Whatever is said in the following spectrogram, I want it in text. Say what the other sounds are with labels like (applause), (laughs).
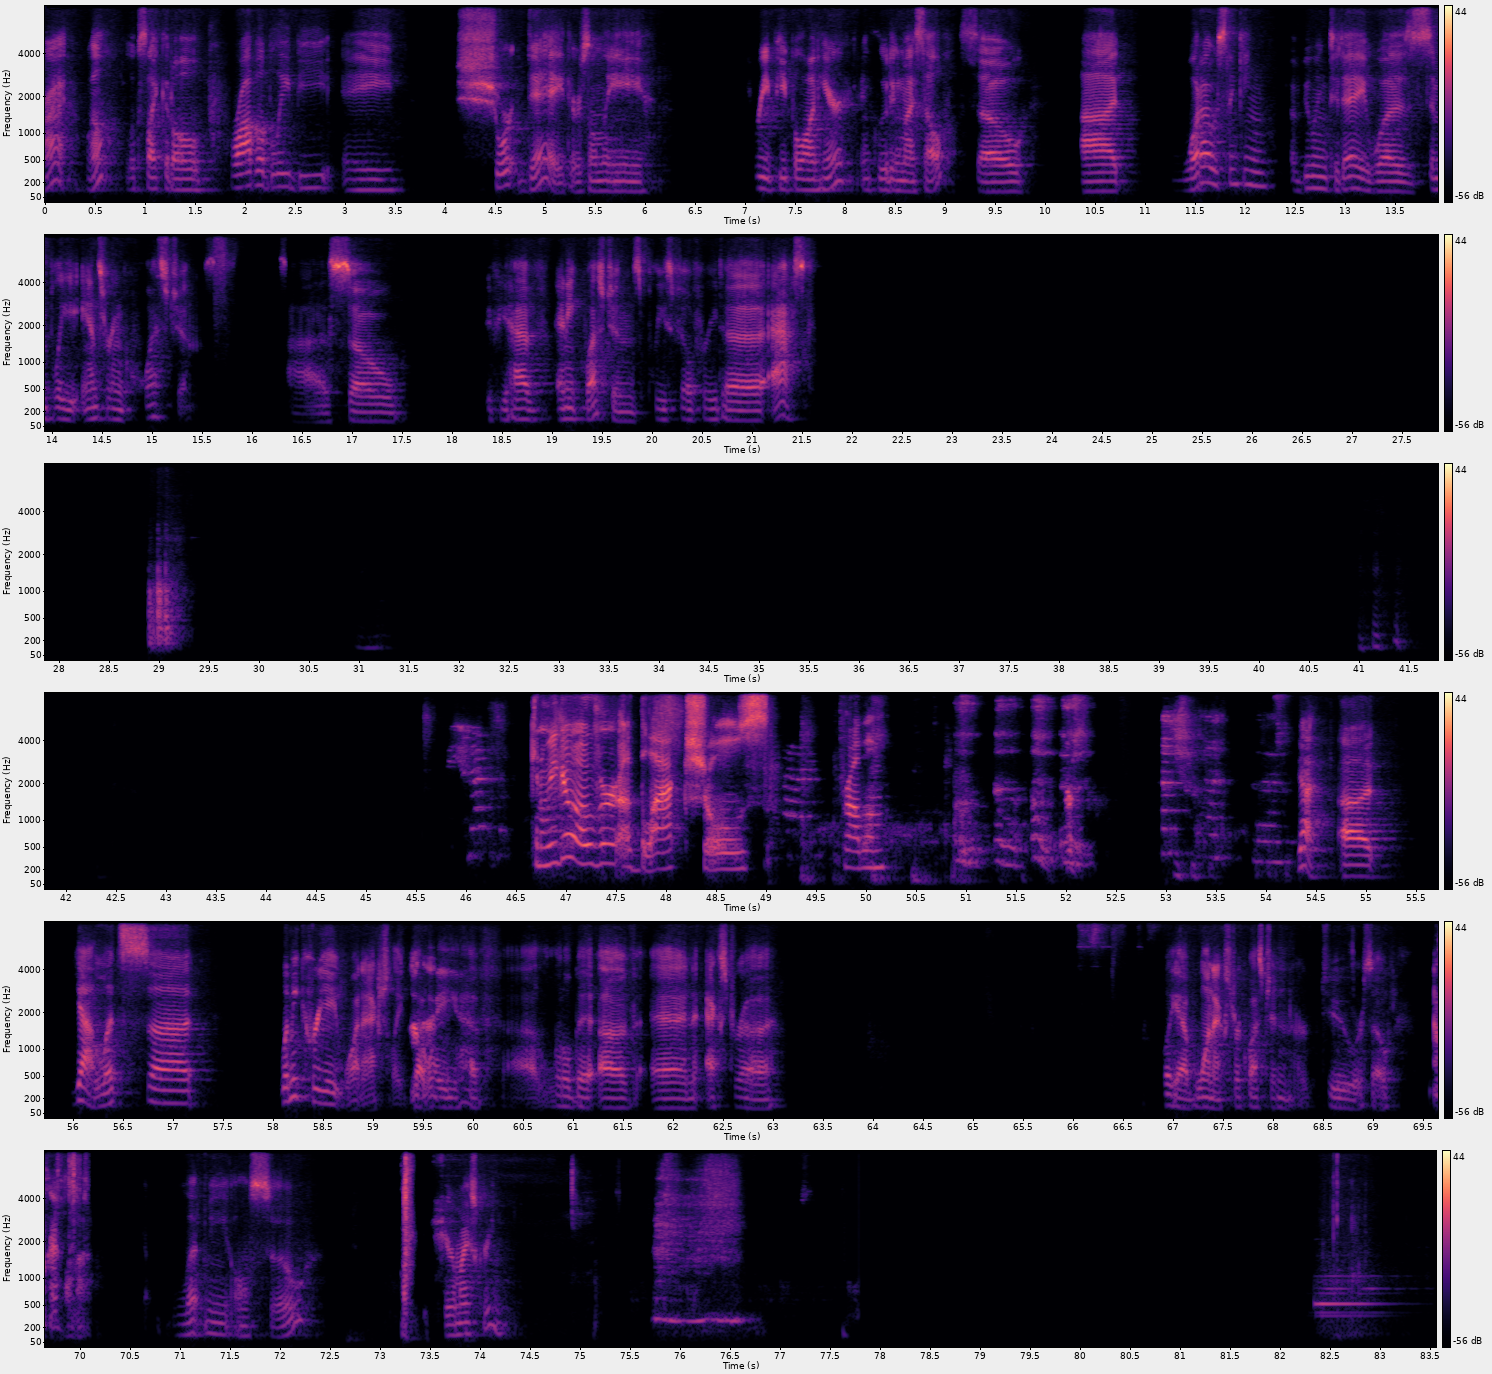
All right. Well, looks like it'll probably be a short day. There's only three people on here, including myself. So, uh, what I was thinking of doing today was simply answering questions. Uh, so, if you have any questions, please feel free to ask. Can we go over a Black-Scholes problem? Yeah. Uh, yeah. Let's. Uh, let me create one actually. That Okay. way you have a little bit of an extra. Well, you have one extra question or two or so. Okay. Uh, let me also share my screen.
